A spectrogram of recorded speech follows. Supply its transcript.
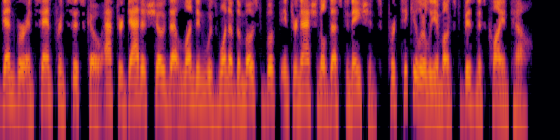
Denver and San Francisco after data showed that London was one of the most booked international destinations, particularly amongst business clientele.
